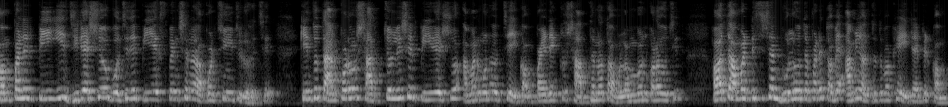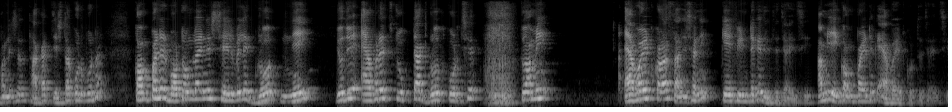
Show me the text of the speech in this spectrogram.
কোম্পানির পিই জি রেশিও বলছে যে পি এক্সপেনশনের অপরচুনিটি রয়েছে। কিন্তু তারপরেও সাতচল্লিশের পি রেশিও আমার মনে হচ্ছে এই কোম্পানিটা একটু সাবধানতা অবলম্বন করা উচিত। হয়তো আমার ডিসিশন ভুল হতে পারে, তবে আমি অন্ততপক্ষে এই টাইপের কোম্পানির সাথে থাকার চেষ্টা করব না। কোম্পানির বটম লাইনের সেল বেলে গ্রোথ নেই, যদিও অ্যাভারেজ টুকটাক গ্রোথ করছে। তো আমি অ্যাভয়েড করার সাজেশনই কে ফিনটাকে দিতে চাইছি। আমি এই কোম্পানিটাকে অ্যাভয়েড করতে চাইছি।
